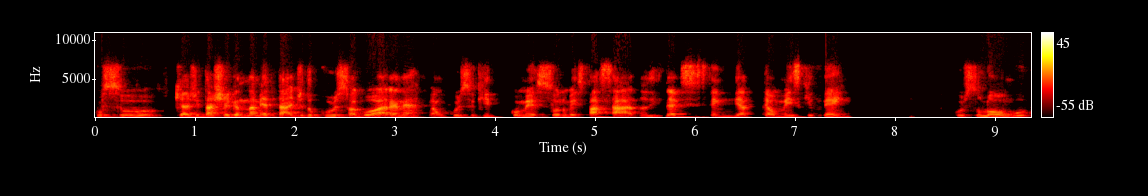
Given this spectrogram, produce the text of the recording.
curso que a gente está chegando na metade do curso agora, né? É um curso que começou no mês passado e deve se estender até o mês que vem, curso longo,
